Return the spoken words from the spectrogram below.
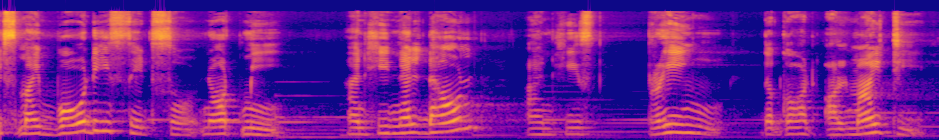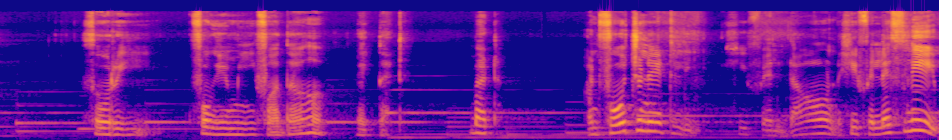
It's my body said so, not me. And he knelt down and he's praying the God Almighty. Sorry, forgive me, Father, like that. But unfortunately, he fell down, he fell asleep.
